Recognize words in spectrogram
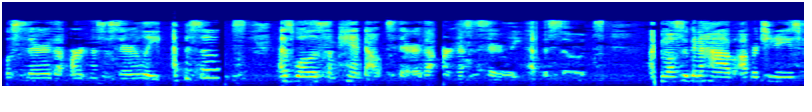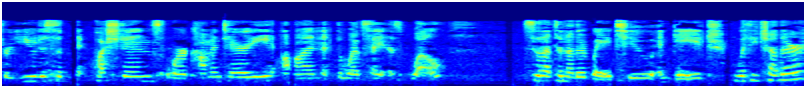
posts there that aren't necessarily episodes, as well as some handouts there that aren't necessarily episodes. I'm also going to have opportunities for you to submit questions or commentary on the website as well. So that's another way to engage with each other.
